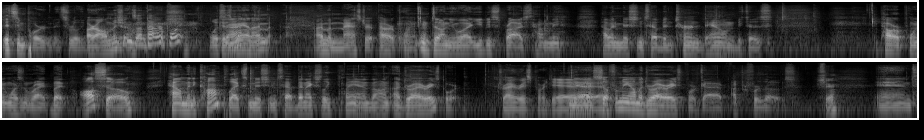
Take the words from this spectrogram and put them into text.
It's important. It's really. Are all missions on PowerPoint? What's Because man, I'm I'm a master at PowerPoint. I'm telling you what, you'd be surprised how many how many missions have been turned down because PowerPoint wasn't right, but also how many complex missions have been actually planned on a dry erase board. Dry erase board. Yeah. Yeah. So for me, I'm a dry erase board guy. I prefer those. sure. And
